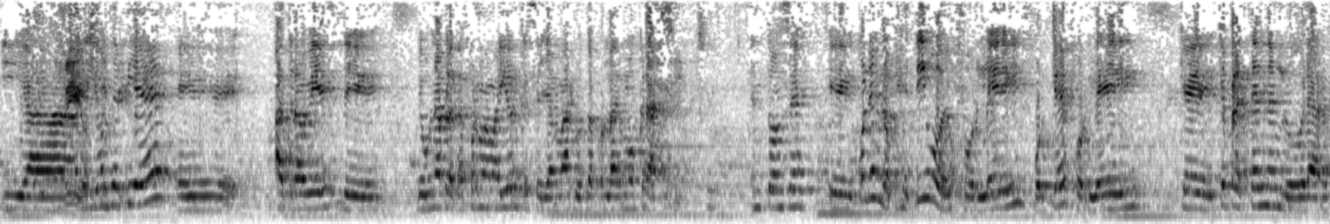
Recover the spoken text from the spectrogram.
y a Ríos Ríos de Pie eh, a través de, de una plataforma mayor que se llama Ruta por la Democracia. Entonces, eh, ¿cuál es el objetivo de Forley? ¿Por qué Forley? ¿Qué, qué pretenden lograr?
